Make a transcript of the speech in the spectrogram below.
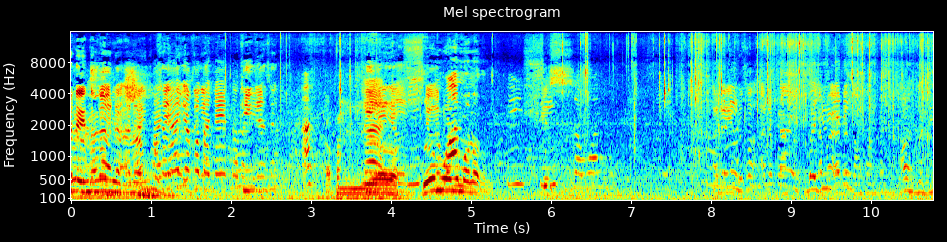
Belum, belum. Ada. Tanya. Apa? Semua mau nonton she's the one. Ada itu kok ada plastik. Bajunya ada tong sampah. Oh, baju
